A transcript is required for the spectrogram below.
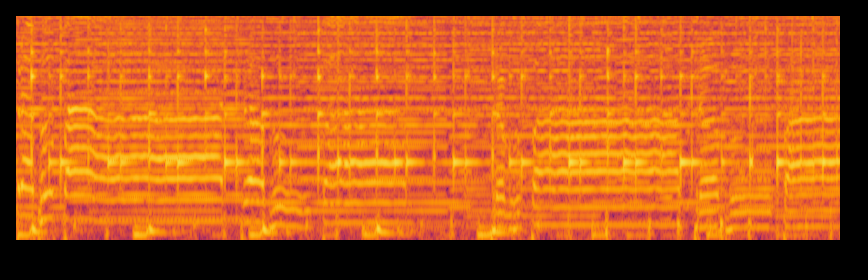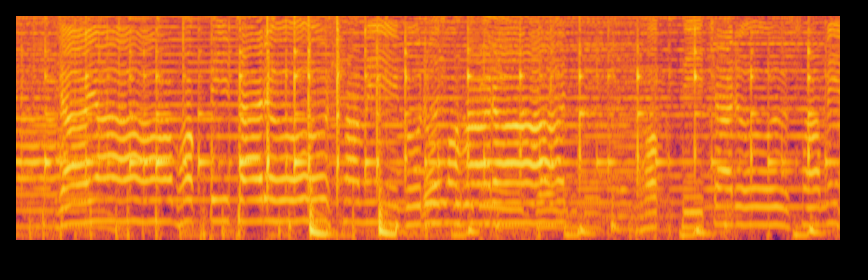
প্রভুপাদ প্রভুপাদ। প্রভুপাদ প্রভুপাদ। জয় ভক্তিচার স্বামী গুরু মহারাজ। ভক্তিচার স্বামী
